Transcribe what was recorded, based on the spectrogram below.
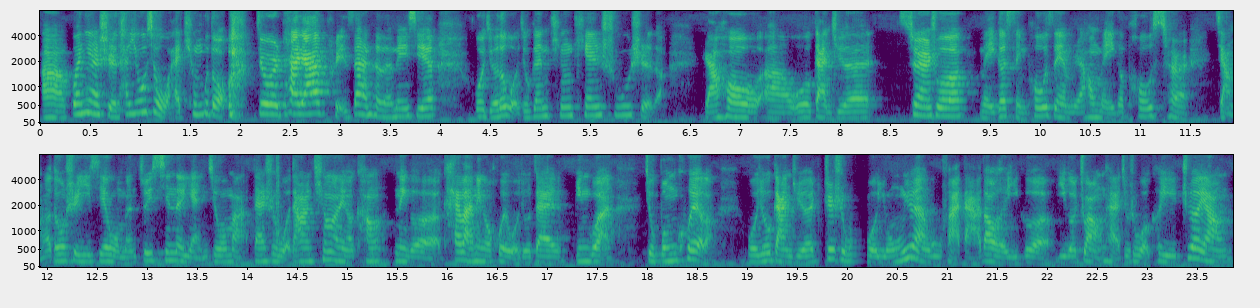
啊，关键是他优秀我还听不懂，就是他家 present 的那些，我觉得我就跟听天书似的。然后啊，我感觉虽然说每一个 symposium，然后每一个 poster 讲的都是一些我们最新的研究嘛，但是我当时听了那个康那个开完那个会，我就在宾馆就崩溃了。我就感觉这是我永远无法达到的一个一个状态，就是我可以这样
